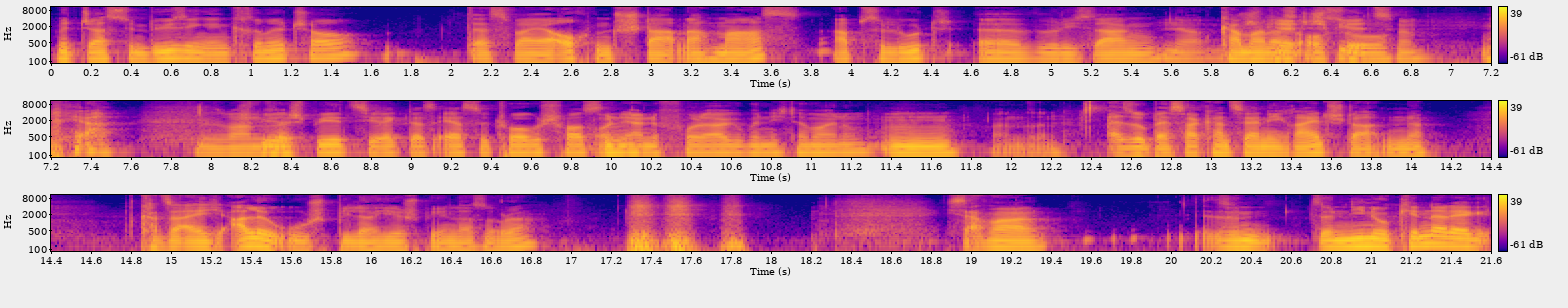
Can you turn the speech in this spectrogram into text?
mit Justin Büsing in Krimitschau, das war ja auch ein Start nach Maß, absolut, äh, würde ich sagen, ja, kann man das auch Spiels, so. Ne? ja, das Spieler spielt direkt das erste Tor geschossen. Und eine Vorlage, bin ich der Meinung. Mhm. Wahnsinn. Also besser kannst du ja nicht reinstarten, ne? Kannst du eigentlich alle U-Spieler hier spielen lassen, oder? ich sag mal, so ein, so ein Nino Kinder, der,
